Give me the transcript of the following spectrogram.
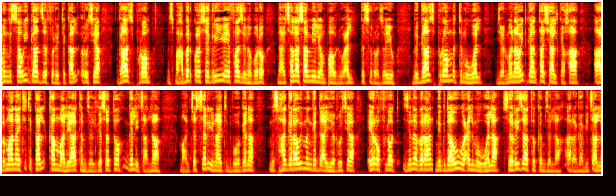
መንግስታዊ ጋዝ ዘፍሪ ትካል ሩስያ ጋዝ ፕሮም ምስ ማሕበር ኩዕሰ እግሪ ዩኤፋ ዝነበሮ ናይ 30 ሚልዮን ፓውንድ ውዕል ክስረዞ እዩ ብጋዝ ፕሮም እትምወል ጀርመናዊት ጋንታ ሻልከ ኸኣ ኣርማ ናይቲ ትካል ካብ ማሊኣ ከም ዘልገሰቶ ገሊጻ ኣላ ማንቸስተር ዩናይትድ ብወገና ምስ ሃገራዊ መንገዲ ኣየር ሩስያ ኤሮፍሎት ዝነበራ ንግዳዊ ውዕል ምወላ ሰሪዛቶ ከም ዘላ ኣረጋጊጻ ኣላ።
